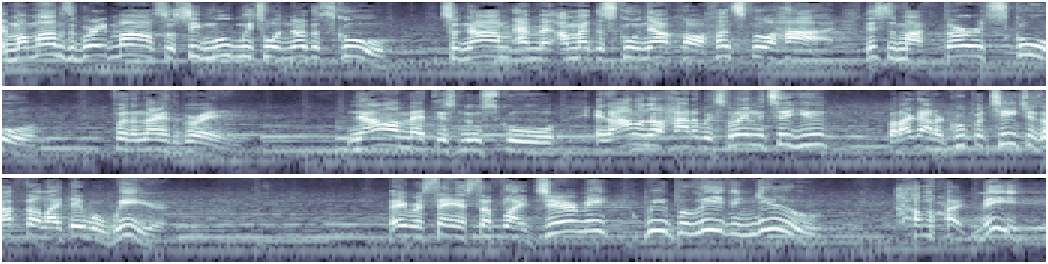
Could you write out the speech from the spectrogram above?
And my mom's a great mom, so she moved me to another school. So now I'm, I'm, at the school now called Huntsville High. This is my third school for the ninth grade. Now I'm at this new school, and I don't know how to explain it to you, but I got a group of teachers, I felt like they were weird. They were saying stuff like, Jeremy, we believe in you. I'm like, me?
